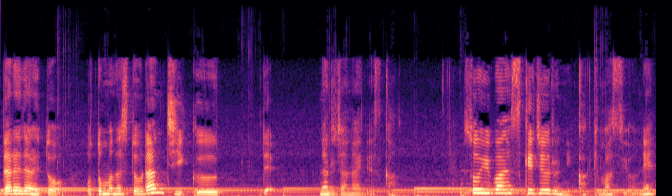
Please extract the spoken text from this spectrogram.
誰々とお友達とランチ行くってなるじゃないですか。そういう場合スケジュールに書きますよね。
